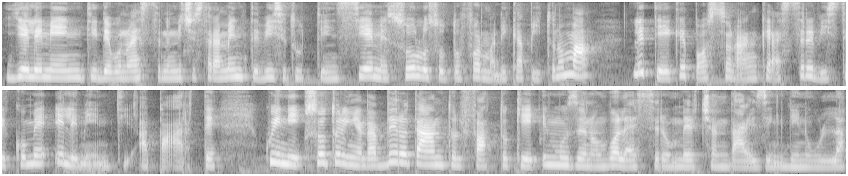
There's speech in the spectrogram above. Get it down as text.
gli elementi devono essere necessariamente visti tutti insieme solo sotto forma di capitolo, ma le teche possono anche essere viste come elementi a parte. Quindi sottolinea davvero tanto il fatto che il museo non vuole essere un merchandising di nulla.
